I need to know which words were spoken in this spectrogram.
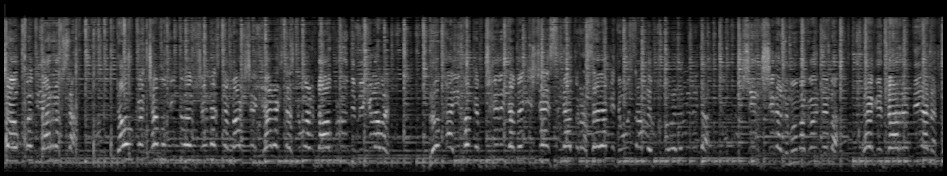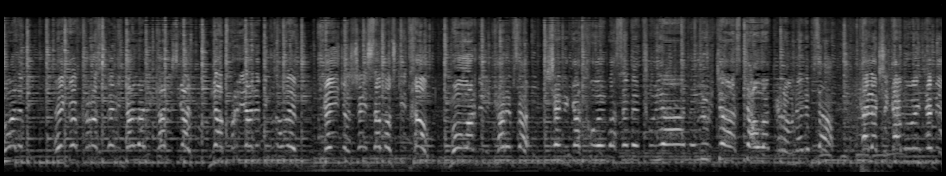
შაუყვები არაქსა დაუკან ჩამოგინდოებ შენას და მაგშენ ქარაქსას თუ არ დაუბრუნდი მიგლავე. როყა იხოკებ ჩხილი და მეგი შენს ნატრა სალაკით უწამლებ ყოველები და შირხშირად მომაგონდება ეგ დარდიანა თვალები ეგ კროსფერი დალალი ქარისგან ნაფრიანები გწოვებ დღეიდან შენ საბავს კითხავ მოვარდილი ქარებსა შენი გათხოვებასე მეტყვიან ლურჯას დავაკრავ ნალებსა ქალაქში გამოვენთები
